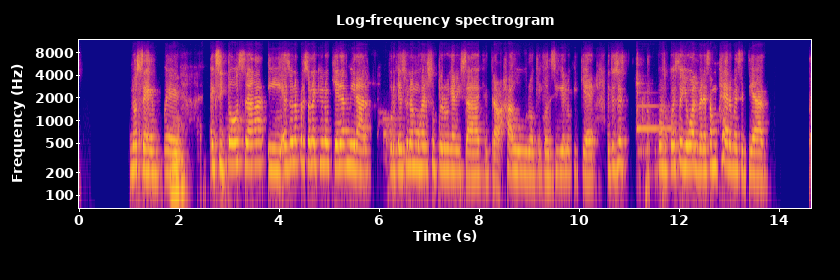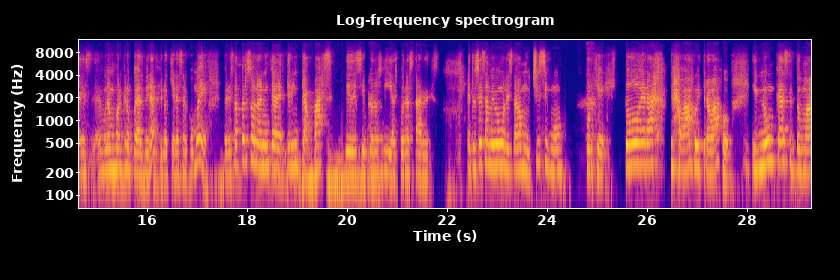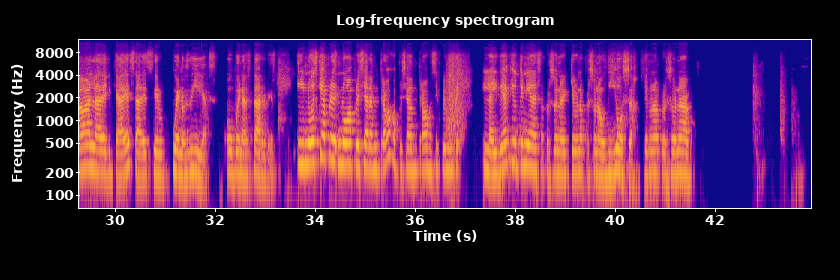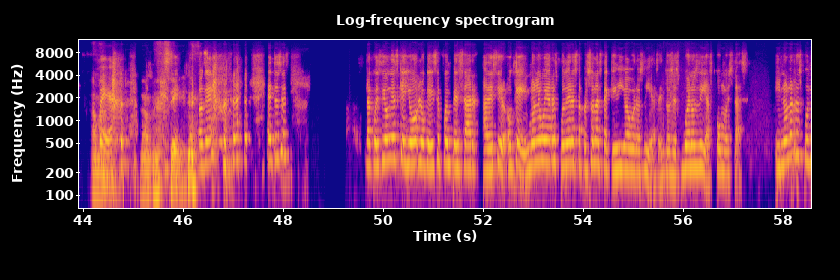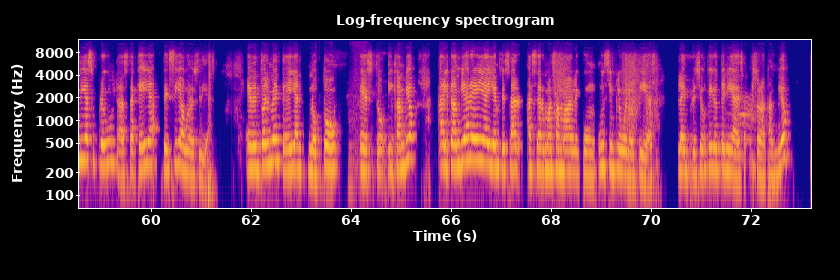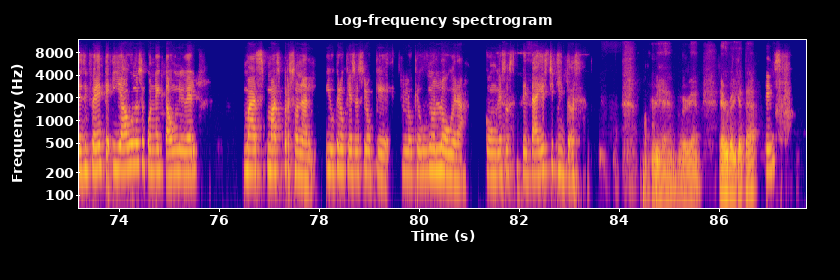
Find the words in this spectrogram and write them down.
no sé, eh, Mm. exitosa y es una persona que uno quiere admirar porque es una mujer súper organizada, que trabaja duro, que consigue lo que quiere. Entonces, por supuesto, yo al ver a esa mujer me sentía es una mujer que no puede admirar, que no quiere ser como ella, pero esta persona nunca era incapaz de decir buenos días, buenas tardes. Entonces a mí me molestaba muchísimo porque todo era trabajo y trabajo y nunca se tomaba la delicadeza de decir buenos días o buenas tardes. Y no es que apre no apreciara mi trabajo, apreciaba mi trabajo, simplemente la idea que yo tenía de esa persona era que era una persona odiosa, que era una persona fea. Um, Sí, sí. ¿ok? Entonces, la cuestión es que yo lo que hice fue empezar a decir, ok, no le voy a responder a esta persona hasta que diga buenos días. Entonces, buenos días, ¿cómo estás? Y no le respondía su pregunta hasta que ella decía buenos días. Eventualmente ella notó esto y cambió. Al cambiar ella y empezar a ser más amable con un simple buenos días, la impresión que yo tenía de esa persona cambió. Es diferente y ya uno se conecta a un nivel más, más personal. Yo creo que eso es lo que, lo que uno logra con esos detalles chiquitos. Muy bien, muy bien. Everybody get that? James,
